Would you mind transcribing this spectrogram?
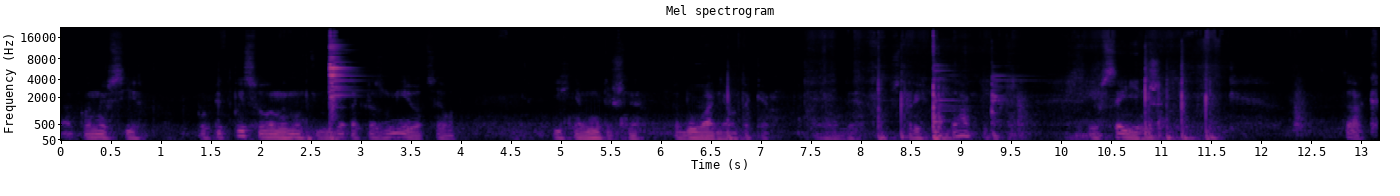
Так, вони всі попідписувані. Ну, я так розумію, це от їхнє внутрішнє кодування отаке. Штрих вода і все інше. Так.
